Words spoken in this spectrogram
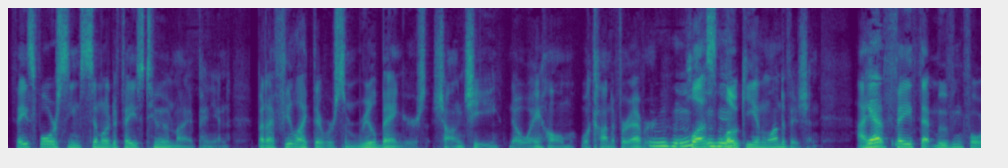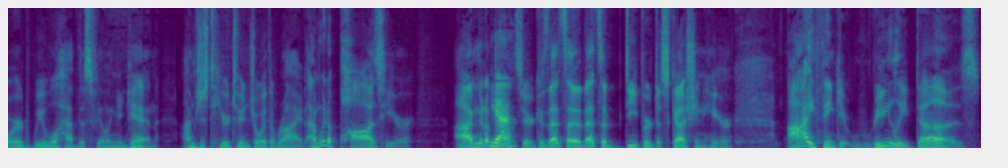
Phase 4 seems similar to Phase 2, in my opinion, but I feel like there were some real bangers Shang-Chi, No Way Home, Wakanda Forever, mm-hmm, plus mm-hmm. Loki and WandaVision. I Yep. have faith that moving forward, we will have this feeling again. I'm just here to enjoy the ride. I'm going to pause here. I'm going to Yeah. pause here because that's a that's a deeper discussion here. I think it really does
